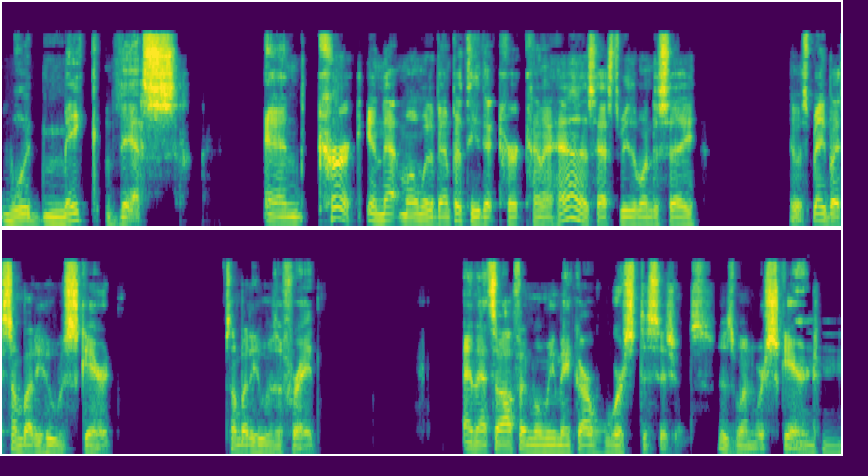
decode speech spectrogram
would make this?" And Kirk, in that moment of empathy that Kirk kind of has, has to be the one to say, "It was made by somebody who was scared, somebody who was afraid." and that's often when we make our worst decisions is when we're scared mm-hmm.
